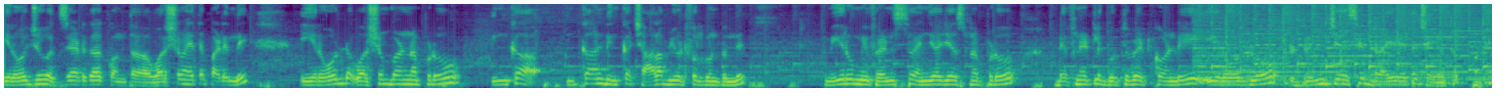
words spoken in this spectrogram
ఈరోజు ఎగ్జాక్ట్గా కొంత వర్షం అయితే పడింది. ఈ రోడ్ వర్షం పడినప్పుడు ఇంకా ఇంకా అంటే ఇంకా చాలా బ్యూటిఫుల్గా ఉంటుంది. మీరు మీ ఫ్రెండ్స్తో ఎంజాయ్ చేసినప్పుడు డెఫినెట్లీ గుర్తుపెట్టుకోండి ఈ రోడ్లో డ్రింక్ చేసి డ్రైవ్ అయితే చేయొద్దు. ఓకే?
